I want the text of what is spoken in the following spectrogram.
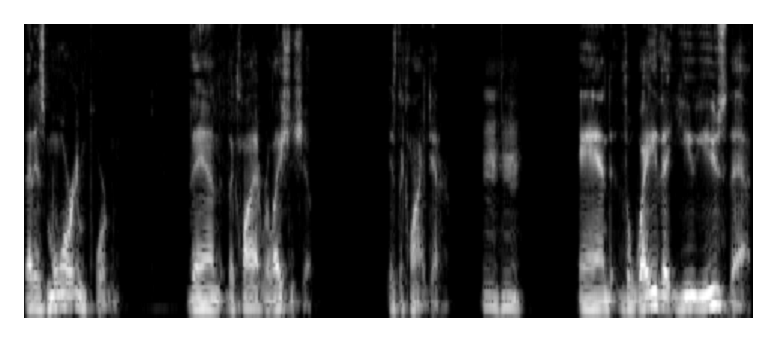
that is more important than the client relationship is the client dinner. Mm-hmm. And the way that you use that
